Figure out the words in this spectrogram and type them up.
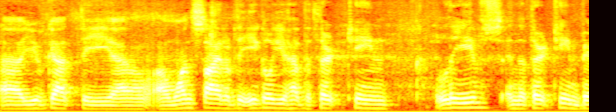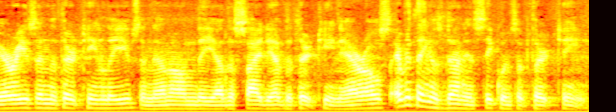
uh, you've got the uh, on one side of the eagle you have the 13 leaves and the 13 berries in the 13 leaves, and then on the other side you have the 13 arrows. Everything is done in sequence of 13.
